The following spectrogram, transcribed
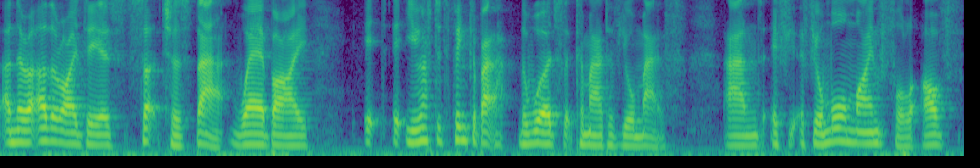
and there are other ideas such as that whereby it, it you have to think about the words that come out of your mouth, and if if you're more mindful of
